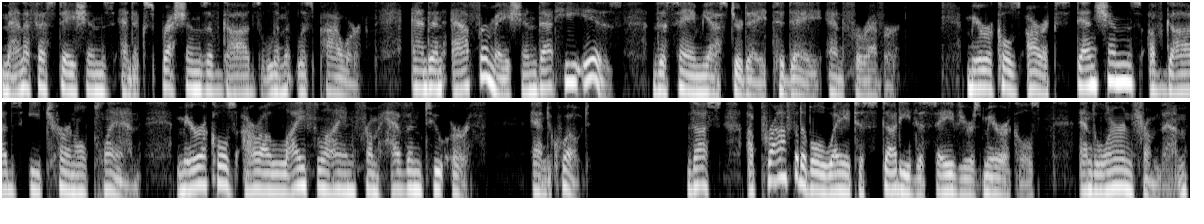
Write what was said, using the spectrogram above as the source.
manifestations and expressions of God's limitless power, and an affirmation that He is the same yesterday, today, and forever. Miracles are extensions of God's eternal plan. Miracles are a lifeline from heaven to earth. End quote. Thus, a profitable way to study the Savior's miracles and learn from them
